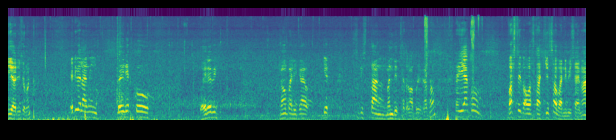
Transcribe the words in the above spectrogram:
डिआरजीसम्म यति बेला हामी दैलेखको भैरवी गाउँपालिका एक श्रीस्थान मन्दिर क्षेत्रमा पुगेका छौँ र यहाँको वास्तविक अवस्था के छ भन्ने विषयमा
